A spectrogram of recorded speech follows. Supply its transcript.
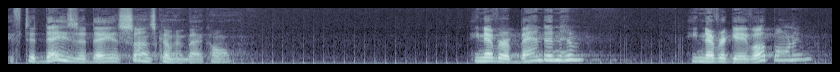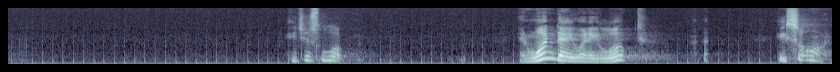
if today's the day his son's coming back home. He never abandoned him, he never gave up on him. He just looked. And one day when he looked, he saw him.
